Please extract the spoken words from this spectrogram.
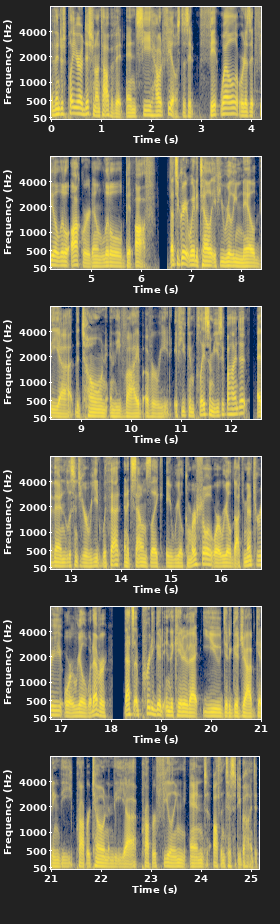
And then just play your audition on top of it and see how it feels. Does it fit well, or does it feel a little awkward and a little bit off? That's a great way to tell if you really nailed the uh, the tone and the vibe of a read. If you can play some music behind it and then listen to your read with that, and it sounds like a real commercial or a real documentary or a real whatever, that's a pretty good indicator that you did a good job getting the proper tone and the uh, proper feeling and authenticity behind it.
